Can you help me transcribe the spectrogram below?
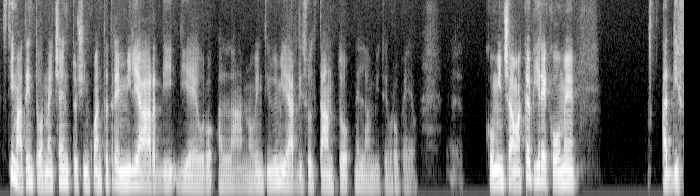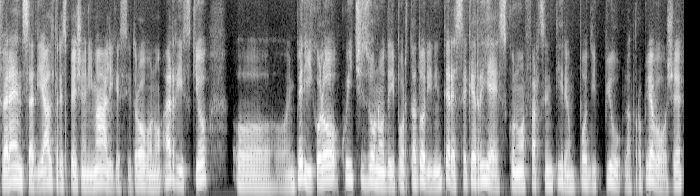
stimata intorno ai 153 miliardi di euro all'anno, 22 miliardi soltanto nell'ambito europeo. Eh, cominciamo a capire come a differenza di altre specie animali che si trovano a rischio o in pericolo, qui ci sono dei portatori di interesse che riescono a far sentire un po' di più la propria voce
